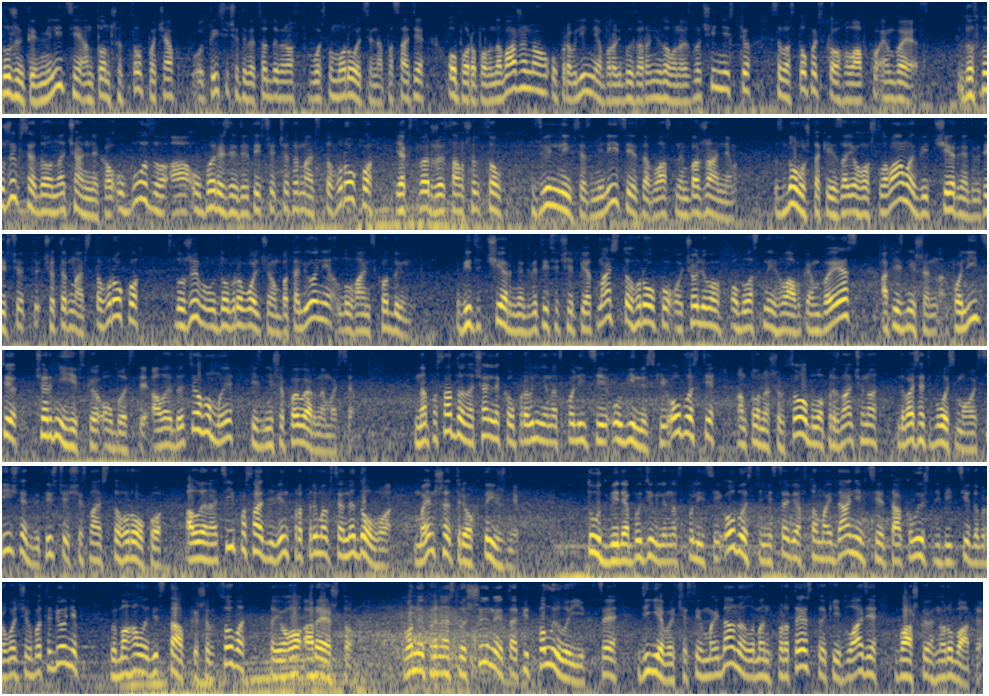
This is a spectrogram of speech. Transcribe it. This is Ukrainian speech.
Служити в міліції Антон Шевцов почав у 1998 році на посаді опороповноваженого управління боротьби з організованою злочинністю Севастопольського главку МВС. Дослужився до начальника УБОЗу, а у березні 2014 року, як стверджує сам Шевцов, звільнився з міліції за власним бажанням. Знову ж таки, за його словами, від червня 2014 року служив у добровольчому батальйоні Луганськ 1 від червня 2015 року очолював обласний главк МВС, а пізніше поліцію Чернігівської області. Але до цього ми пізніше повернемося. На посаду начальника управління Нацполіції у Вінницькій області Антона Шевцова було призначено 28 січня 2016 року. Але на цій посаді він протримався недовго менше трьох тижнів. Тут, біля будівлі Нацполіції області, місцеві автомайданівці та колишні бійці добровольчих батальйонів вимагали відставки Шевцова та його арешту. Вони принесли шини та підпалили їх. Це дієвий часів майдану елемент протесту, який владі важко ігнорувати.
